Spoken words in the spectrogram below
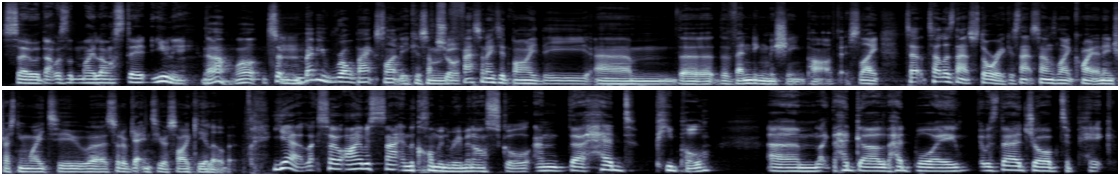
So that was my last day at uni. Yeah, well, so mm. maybe roll back slightly because I'm sure. fascinated by the um, the the vending machine part of this. Like, t- tell us that story because that sounds like quite an interesting way to uh, sort of get into your psyche a little bit. Yeah, like so, I was sat in the common room in our school, and the head people, um, like the head girl, the head boy, it was their job to pick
